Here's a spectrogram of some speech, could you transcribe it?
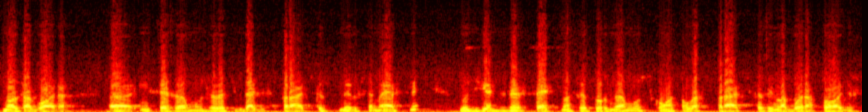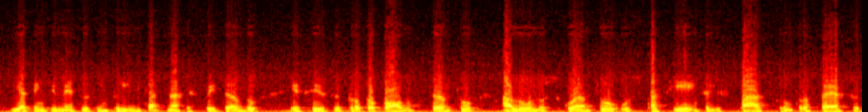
nós agora uh, encerramos as atividades práticas do primeiro semestre. No dia 17, nós retornamos com as aulas práticas em laboratórios e atendimentos em clínica, né, respeitando esses protocolos. Tanto alunos quanto os pacientes, eles passam por um processo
